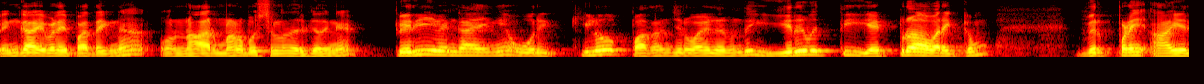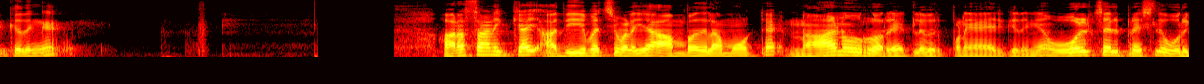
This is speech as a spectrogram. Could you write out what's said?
வெங்காய விலை பார்த்தீங்கன்னா ஒரு நார்மலான பொசிஷனில் தான் இருக்குதுங்க. பெரிய வெங்காயங்க ஒரு கிலோ பதினஞ்சு ரூபாயிலிருந்து இருபத்தி எட்டு ரூபா வரைக்கும் விற்பனை ஆகியிருக்குதுங்க. அரசாணிக்காய் அதிகபட்ச விலையாக ஐம்பதுல மூட்டை நானூறுரூவா ரேட்டில் விற்பனை ஆகிருக்குதுங்க ஹோல்சேல் ப்ரைஸில் ஒரு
